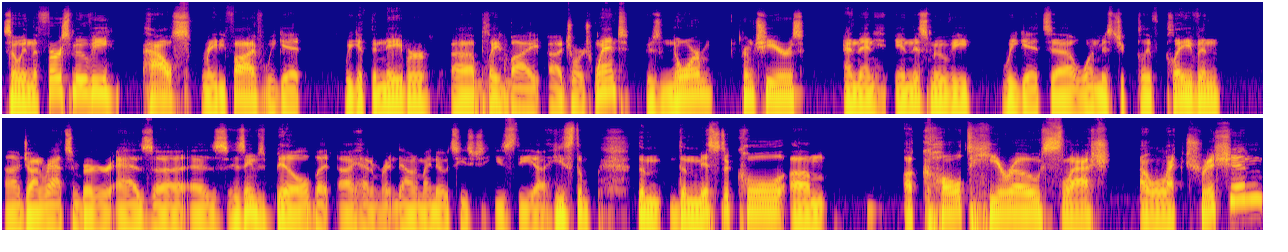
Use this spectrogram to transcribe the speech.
so in the first movie, House from '85, we get we get the neighbor uh, played by uh, George Wendt, who's Norm from Cheers, and then in this movie we get uh, one Mr. Cliff Clavin, uh, John Ratzenberger as uh, as his name's Bill, but I had him written down in my notes. He's he's the uh, he's the the the mystical um, occult hero slash electrician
